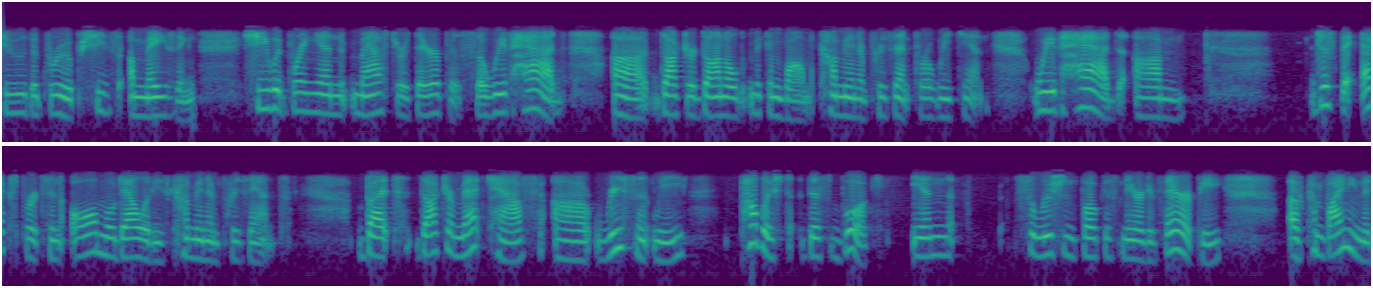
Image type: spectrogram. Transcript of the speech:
to the group. She's amazing. She would bring in master therapists. So we've had uh, Dr. Donald Meichenbaum come in and present for a weekend. We've had um, just the experts in all modalities come in and present. But Dr. Metcalf uh, recently published this book in solution focused narrative therapy of combining the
